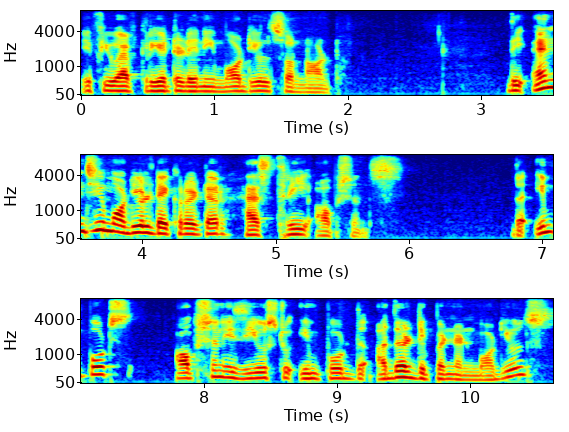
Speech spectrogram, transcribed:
if you have created any modules or not. The ng module decorator has three options. The imports option is used to import the other dependent modules.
